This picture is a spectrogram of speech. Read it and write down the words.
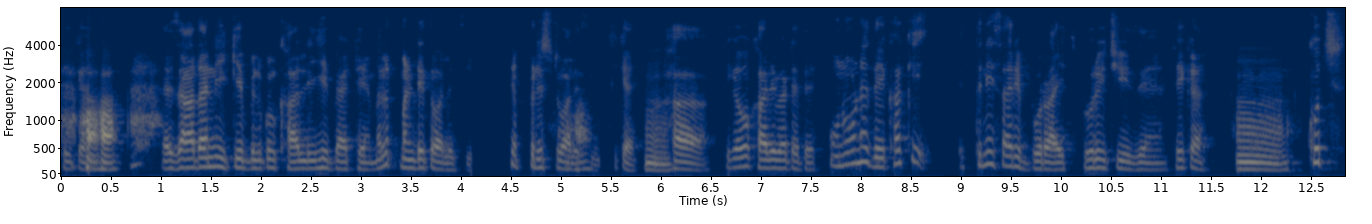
ठीक है। हाँ हाँ। ज़्यादा नहीं कि बिल्कुल खाली ही बैठे हैं मतलब पंडित वाले सी पृष्ठ वाले सी ठीक है। हम्म। हाँ ठीक है वो खाली बैठे थे। उन्होंने देखा कि इतनी सारी बुराई बुरी चीज़ें हैं ठीक है। हम्म। कुछ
